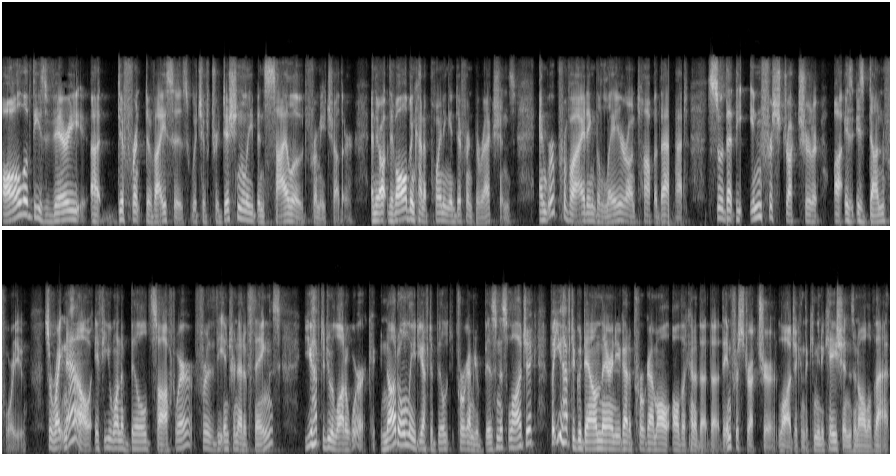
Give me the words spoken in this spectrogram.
all of these very uh, different devices, which have traditionally been siloed from each other. And they've all been kind of pointing in different directions. And we're providing the layer on top of that so that the infrastructure uh, is, is done for you. So, right now, if you want to build software for the Internet of Things, you have to do a lot of work. Not only do you have to build program your business logic, but you have to go down there and you got to program all, all the kind of the, the, the, infrastructure logic and the communications and all of that.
